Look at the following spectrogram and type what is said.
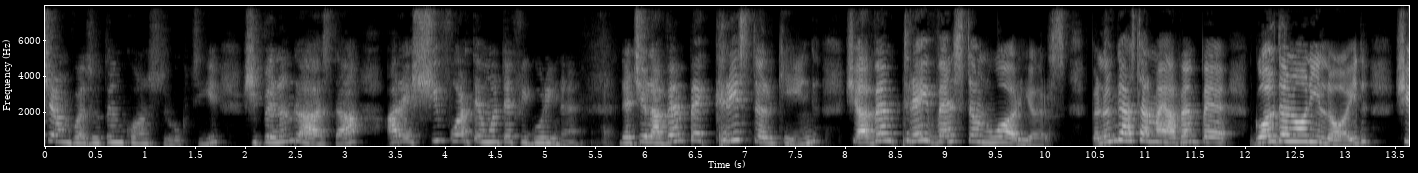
ce am văzut în construcții și pe lângă asta are și foarte multe figurine. Deci îl avem pe Crystal King și avem trei Venstone Warriors. Pe lângă asta îl mai avem pe Golden Oni Lloyd și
